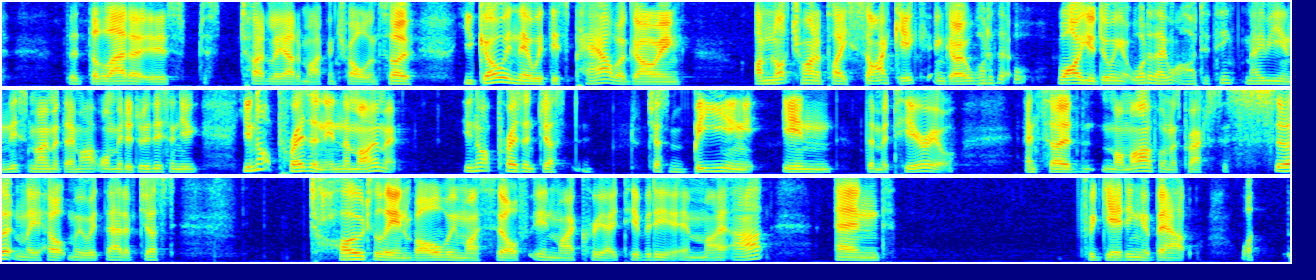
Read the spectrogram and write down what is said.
That the ladder is just totally out of my control, and so you go in there with this power, going, I'm not trying to play psychic and go, what are they? While you're doing it, what do they want? Oh, to think maybe in this moment they might want me to do this, and you you're not present in the moment. You're not present just just being in the material. And so my mindfulness practice has certainly helped me with that of just totally involving myself in my creativity and my art and forgetting about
